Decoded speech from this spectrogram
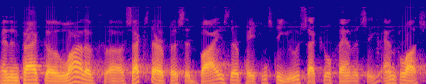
And in fact, a lot of uh, sex therapists advise their patients to use sexual fantasy and lust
